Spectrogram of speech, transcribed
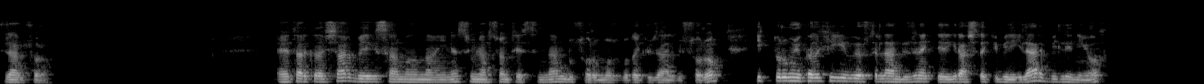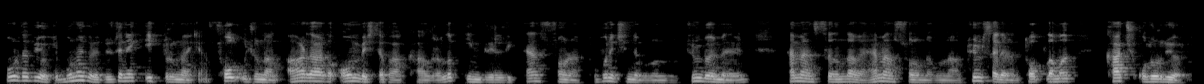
Güzel bir soru. Evet arkadaşlar bilgi sarmalından yine simülasyon testinden bu sorumuz. Bu da güzel bir soru. İlk durumu yukarıdaki gibi gösterilen düzenekle ilgili aşağıdaki bilgiler biliniyor. Burada diyor ki buna göre düzenek ilk durumdayken sol ucundan ard arda 15 defa kaldırılıp indirildikten sonra topun içinde bulunduğu tüm bölmelerin hemen sağında ve hemen solunda bulunan tüm sayıların toplamı kaç olur diyor.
